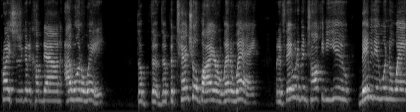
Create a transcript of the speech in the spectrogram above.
Prices are going to come down. I want to wait. The, the, the potential buyer went away but if they would have been talking to you, maybe they wouldn't away.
